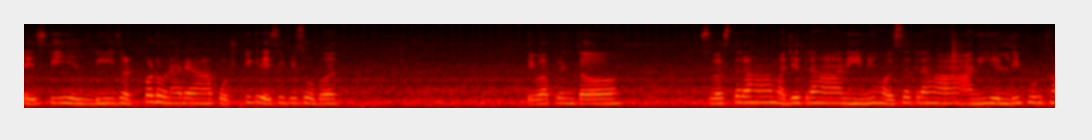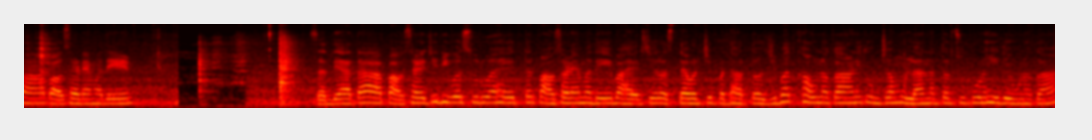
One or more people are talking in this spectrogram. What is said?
टेस्टी हेल्दी झटपट होणाऱ्या पौष्टिक रेसिपीसोबत तेव्हापर्यंत स्वस्त राहा मजेत राहा नेहमी हसत राहा आणि हेल्दी फूड खा पावसाळ्यामध्ये. सध्या आता पावसाळ्याचे दिवस सुरू आहेत तर पावसाळ्यामध्ये बाहेरचे रस्त्यावरचे पदार्थ अजिबात खाऊ नका आणि तुमच्या मुलांना तर चुकूनही देऊ नका.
